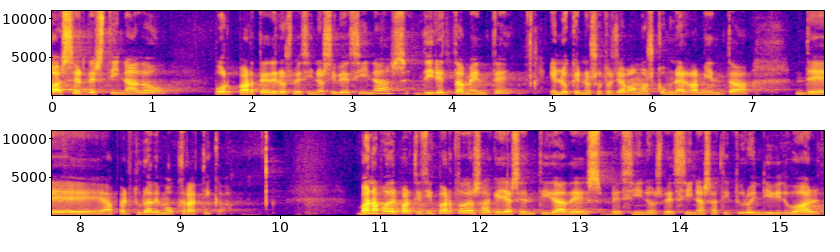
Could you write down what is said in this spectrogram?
va a ser destinado por parte de los vecinos y vecinas directamente en lo que nosotros llamamos como una herramienta de apertura democrática. Van a poder participar todas aquellas entidades, vecinos, vecinas, a título individual,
